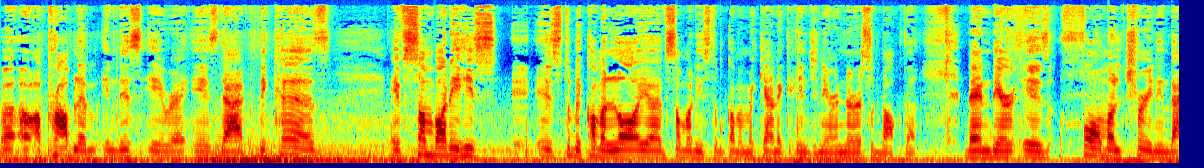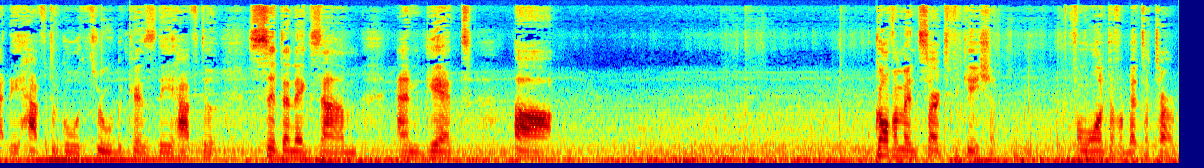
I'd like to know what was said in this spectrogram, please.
a, a problem in this area is that because if somebody is is to become a lawyer, if somebody is to become a mechanic, engineer, nurse, or doctor, then there is formal training that they have to go through because they have to sit an exam and get uh, government certification, for want of a better term.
